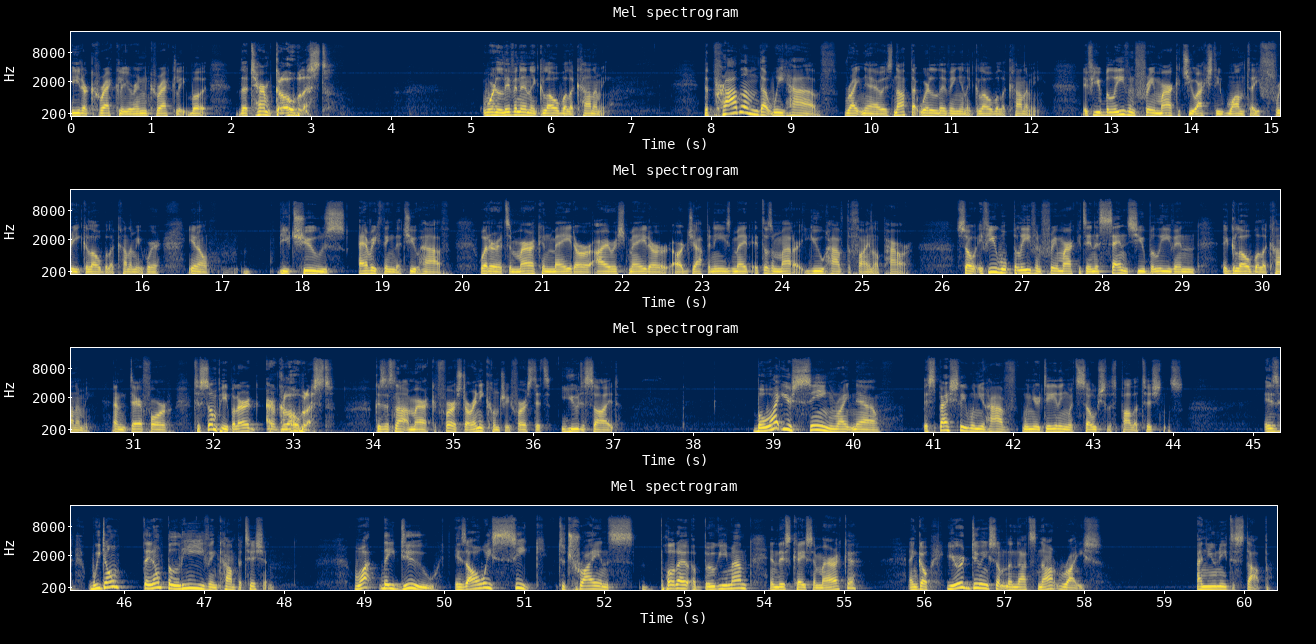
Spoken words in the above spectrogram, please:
either correctly or incorrectly. But the term globalist. We're living in a global economy. The problem that we have right now is not that we're living in a global economy. If you believe in free markets, you actually want a free global economy where, you know, you choose everything that you have, whether it's American made or Irish made or, or Japanese made, it doesn't matter. You have the final power. So if you believe in free markets, in a sense, you believe in a global economy and therefore, to some people, are are globalist because it's not America first or any country first. It's you decide. But what you're seeing right now, especially when you have when you're dealing with socialist politicians, is we don't they don't believe in competition. What they do is always seek to try and put out a boogeyman, in this case America, and go, you're doing something that's not right, and you need to stop.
